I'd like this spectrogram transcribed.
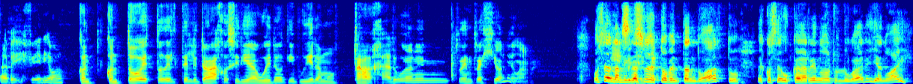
a la periferia, weón. Con, con todo esto del teletrabajo sería bueno que pudiéramos trabajar, weón, en, en regiones, weón. O sea, la Oye, migración está aumentando harto. Es cosa de buscar arriendo en otros lugares y ya no hay.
